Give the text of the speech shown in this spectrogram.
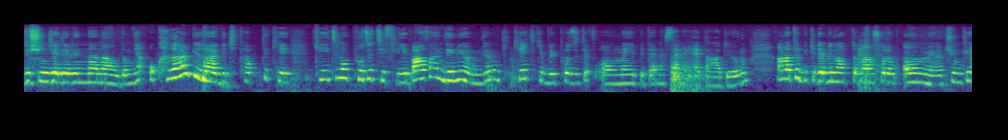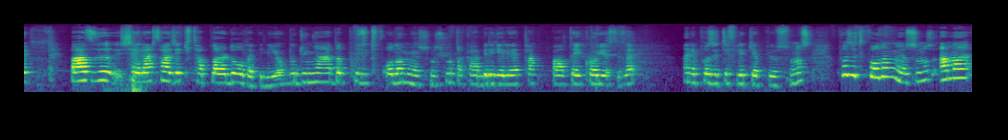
düşüncelerinden aldım. Ya o kadar güzel bir kitaptı ki Kate'in o pozitifliği bazen deniyorum diyorum ki Kate gibi pozitif olmayı bir denesene Eda diyorum. Ama tabii ki de bir noktadan sonra olmuyor. Çünkü bazı şeyler sadece kitaplarda olabiliyor. Bu dünyada pozitif olamıyorsunuz. Mutlaka biri geliyor tak baltayı koyuyor size. Hani pozitiflik yapıyorsunuz. Pozitif olamıyorsunuz ama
